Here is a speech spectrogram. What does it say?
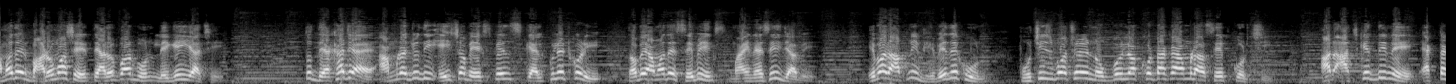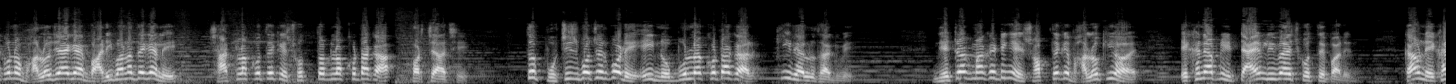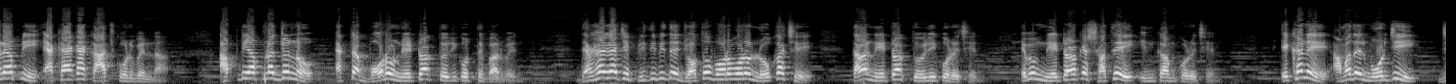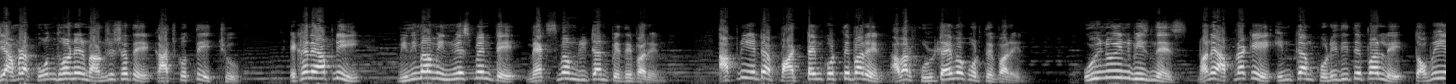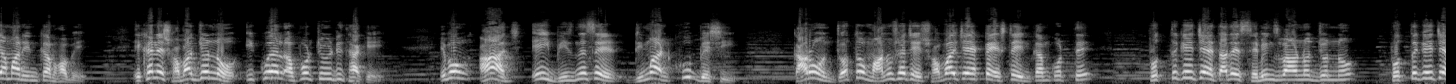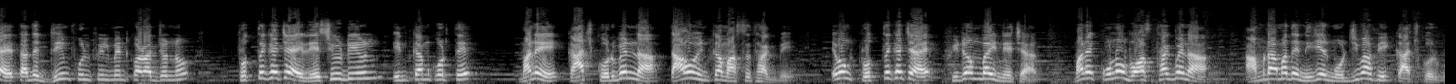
আমাদের বারো মাসে তেরো পার্বণ লেগেই আছে। তো দেখা যায়, আমরা যদি এইসব এক্সপেন্স ক্যালকুলেট করি, তবে আমাদের সেভিংস মাইনাসেই যাবে। এবার আপনি ভেবে দেখুন, পঁচিশ বছরে নব্বই লক্ষ টাকা আমরা সেভ করছি। আর আজকের দিনে একটা কোনো ভালো জায়গায় বাড়ি বানাতে গেলে ষাট লক্ষ থেকে সত্তর লক্ষ টাকা খরচা আছে। তো পঁচিশ বছর পরে এই নব্বই লক্ষ টাকার কি ভ্যালু থাকবে? নেটওয়ার্ক মার্কেটিং এ সব থেকে ভালো কি হয়, এখানে আপনি টাইম লিভারেজ করতে পারেন। কারণ এখানে আপনি একা একা কাজ করবেন না। আপনি আপনার জন্য একটা বড় নেটওয়ার্ক তৈরি করতে পারবেন। দেখা গেছে পৃথিবীতে যত বড় বড় লোক আছে, তারা নেটওয়ার্ক তৈরি করেছেন এবং নেটওয়ার্কের সাথেই ইনকাম করেছেন। এখানে আমাদের মর্জি যে আমরা কোন ধরনের মানুষের সাথে কাজ করতে ইচ্ছুক। এখানে আপনি মিনিমাম ইনভেস্টমেন্টে ম্যাক্সিমাম রিটার্ন পেতে পারেন। আপনি এটা পার্ট টাইম করতে পারেন, আবার ফুল টাইমও করতে পারেন। উইন উইন বিজনেস মানে আপনাকে ইনকাম করে দিতে পারলে তবেই আমার ইনকাম হবে। এখানে সবার জন্য ইকুয়াল অপরচুনিটি থাকে। এবং আজ এই বিজনেসের ডিমান্ড খুব বেশি। কারণ যত মানুষ আছে, সবাই চায় একটা এক্সট্রা ইনকাম করতে। প্রত্যেকেই চায় তাদের সেভিংস বাড়ানোর জন্য। প্রত্যেকেই চায় তাদের ড্রিম ফুলফিলমেন্ট করার জন্য। প্রত্যেকে চায় রেসিডিউল ইনকাম করতে মানে কাজ করবেন না, তাও ইনকাম আসতে থাকবে। এবং প্রত্যেকে চায় ফ্রিডম বাই নেচার মানে কোনো বস থাকবে না, আমরা আমাদের নিজের মর্জি মাফিক কাজ করব।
